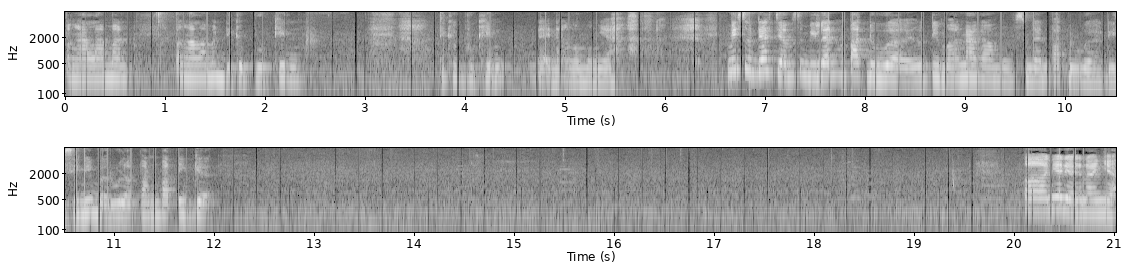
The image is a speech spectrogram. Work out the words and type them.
pengalaman pengalaman digebukin, digebukin, nggak enak ngomongnya. Mi sudah jam 9.42, di mana kamu? 9.42, di sini baru 8.43 Uh, ini ada yang nanya,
